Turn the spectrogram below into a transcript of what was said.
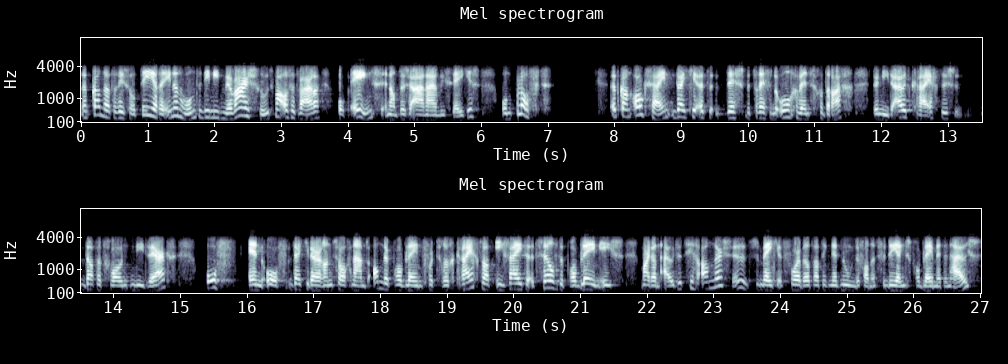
dan kan dat resulteren in een hond die niet meer waarschuwt, maar als het ware opeens, en dan tussen aanhalingstekens, ontploft. Het kan ook zijn dat je het desbetreffende ongewenst gedrag er niet uit krijgt, dus dat het gewoon niet werkt. Of en of dat je er een zogenaamd ander probleem voor terugkrijgt, wat in feite hetzelfde probleem is, maar dan uit het zich anders. Dat is een beetje het voorbeeld wat ik net noemde van het verdelingsprobleem met een huis.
